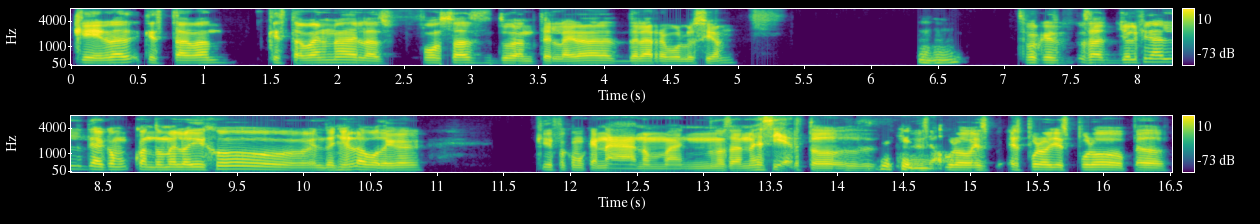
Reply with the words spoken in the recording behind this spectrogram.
que era, que estaban, que estaba en una de las fosas durante la era de la revolución. Porque, o sea, yo al final, cuando me lo dijo el dueño de la bodega, que fue como que, nah, no man, o sea, no es cierto. De que Es no. puro, es, es puro, es puro pedo.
